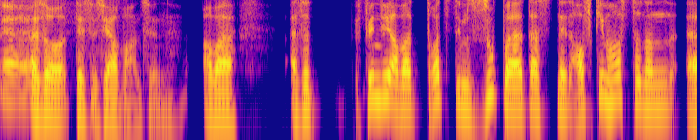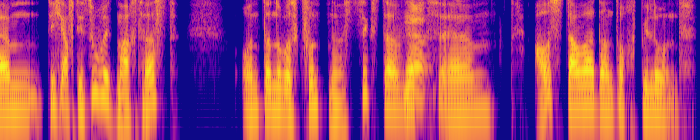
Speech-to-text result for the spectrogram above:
ja, Also, das ist ja Wahnsinn. Aber, also, finde ich aber trotzdem super, dass du nicht aufgegeben hast, sondern ähm, dich auf die Suche gemacht hast und dann noch was gefunden hast. Siehst da wird ähm, Ausdauer dann doch belohnt.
